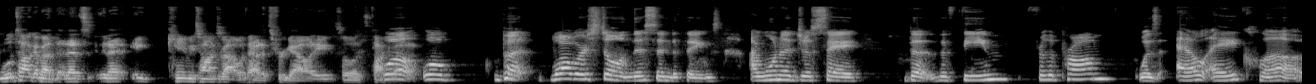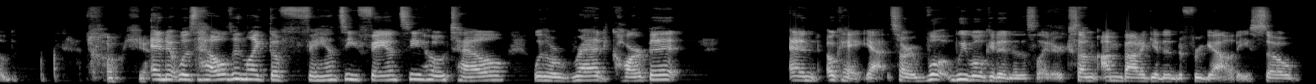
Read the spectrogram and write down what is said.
We'll talk about that. That's that. It can't be talked about without its frugality. So let's talk well, about it. well, but while we're still on this end of things, I want to just say the the theme for the prom was L.A. Club, Oh yeah. and it was held in like the fancy, fancy hotel with a red carpet. And okay, yeah, sorry, we'll, we will get into this later because I'm I'm about to get into frugality. So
